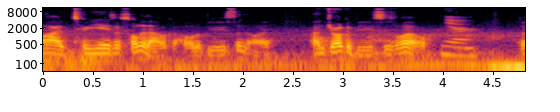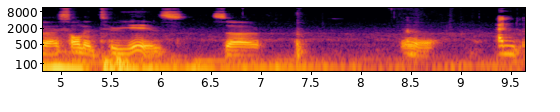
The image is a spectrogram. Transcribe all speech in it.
I had two years of solid alcohol abuse, didn't I? And drug abuse as well. Yeah. for a solid two years. So, um, yeah. And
